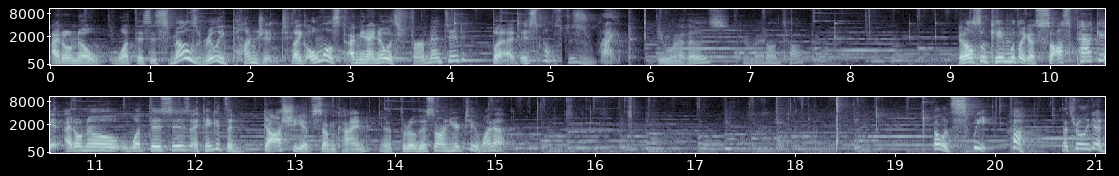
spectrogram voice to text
I don't know what this is. It smells really pungent. Like almost, I mean, I know it's fermented, but it smells, this is ripe. Do one of those, it right on top. It also came with like a sauce packet. I don't know what this is. I think it's a dashi of some kind. I'm gonna throw this on here too, why not? Oh, it's sweet. Huh, that's really good.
